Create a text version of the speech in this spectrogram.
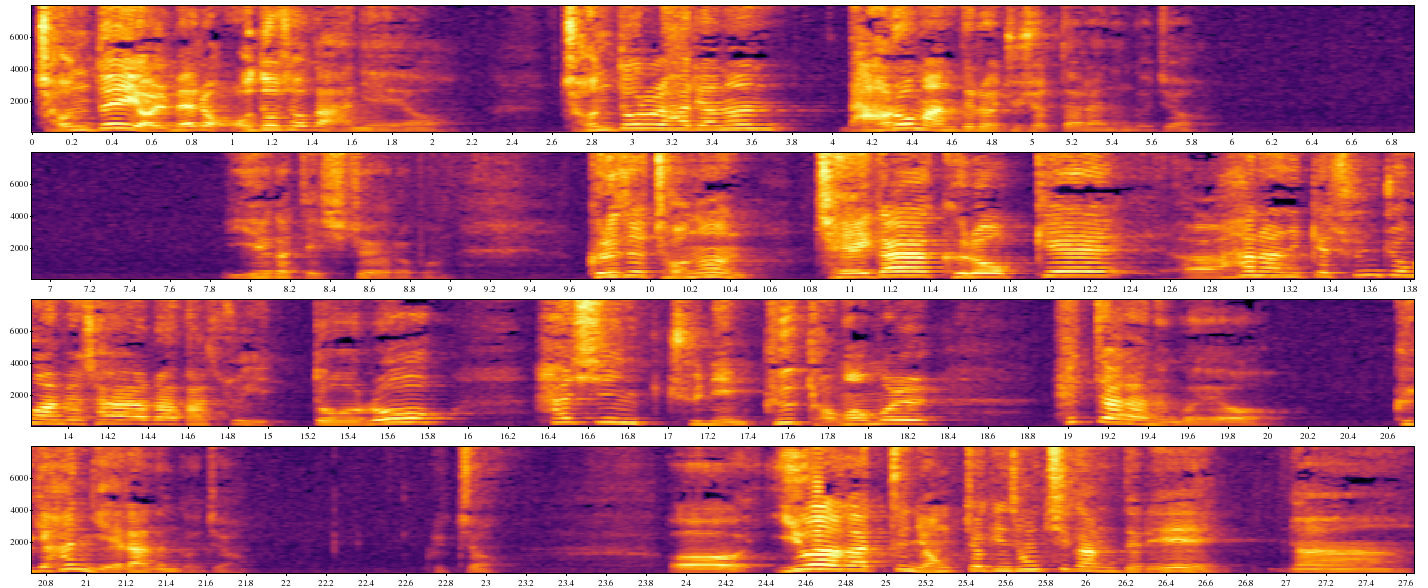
전도의 열매를 얻어서가 아니에요. 전도를 하려는 나로 만들어 주셨다라는 거죠. 이해가 되시죠, 여러분? 그래서 저는 제가 그렇게 어, 하나님께 순종하며 살아갈 수 있도록 하신 주님, 그 경험을 했다라는 거예요. 그게 한 예라는 거죠. 그렇죠. 어, 이와 같은 영적인 성취감들이, 아,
